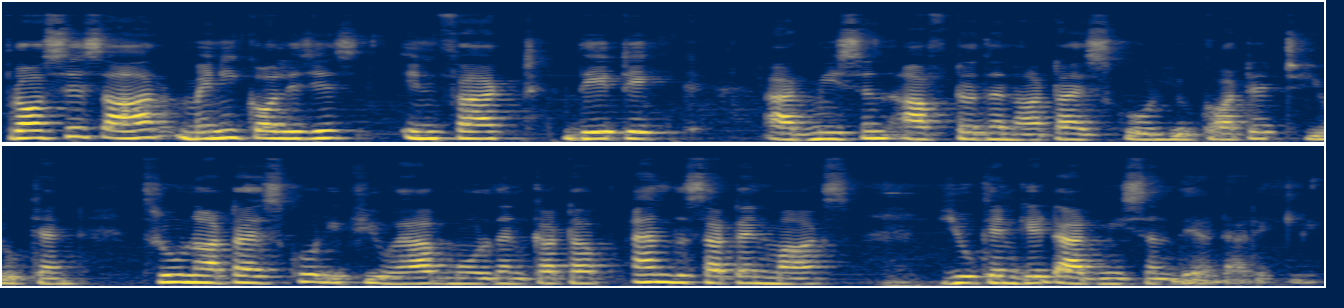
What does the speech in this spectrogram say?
Process are many colleges, in fact, they take admission after the NATA score you got it, you can through NATA score if you have more than cut up and the certain marks you can get admission there directly.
